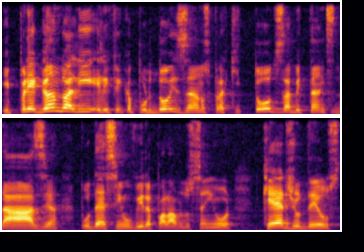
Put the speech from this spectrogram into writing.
e pregando ali, ele fica por dois anos para que todos os habitantes da Ásia pudessem ouvir a palavra do Senhor, quer judeus,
